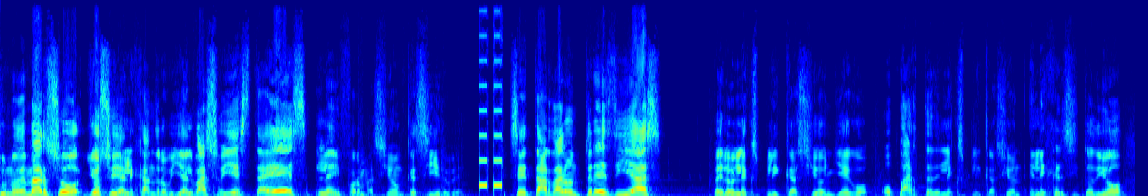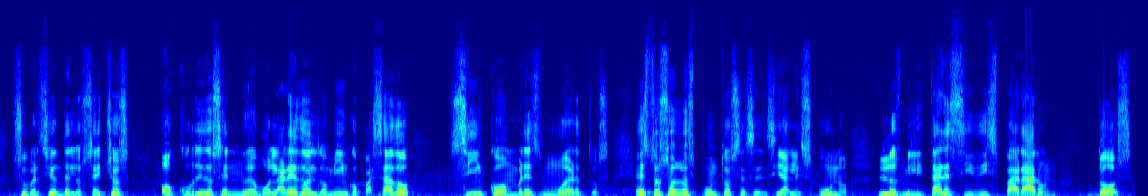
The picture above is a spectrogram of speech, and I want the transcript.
1 de marzo, yo soy Alejandro Villalbazo y esta es la información que sirve. Se tardaron tres días, pero la explicación llegó, o parte de la explicación. El ejército dio su versión de los hechos ocurridos en Nuevo Laredo el domingo pasado. Cinco hombres muertos. Estos son los puntos esenciales. Uno, los militares sí dispararon. Dos,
